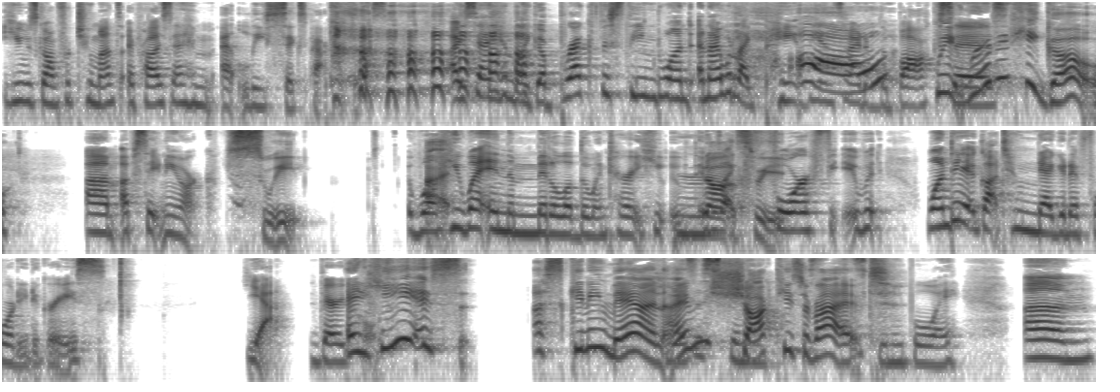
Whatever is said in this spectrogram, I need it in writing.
He was gone for two months. I probably sent him at least six packages. I sent him like a breakfast themed one, and I would like paint the inside of the boxes. Wait, where did he go? um, upstate New York. Sweet. Well, I- he went in the middle of the winter. He it was like sweet. four. Feet, was, one day it got to negative forty degrees. Yeah, very. And cold. he is a skinny man. He I'm skinny- shocked he survived. skinny boy. Um,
